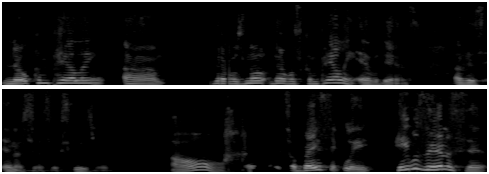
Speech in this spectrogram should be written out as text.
no compelling. Um, there was no there was compelling evidence of his innocence. Excuse me. oh, So basically, he was innocent,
